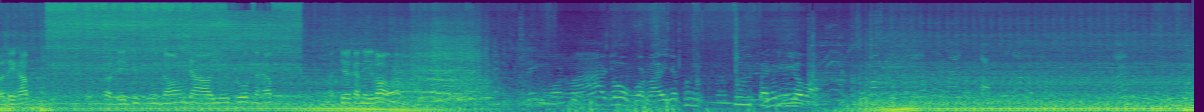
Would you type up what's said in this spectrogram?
วัสดีครับ สวัสดีพี่น้องชาวยูทูบนะครับ มาเจอกันอีกรอบครับ เร่งก่อนวะโยกก่อนไว้จะพึ่งปืนไปนิดเดียวอะเพราะว่าตรงนั้นไม้มันต่ำเลยนะไม้มันสูงกว่า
